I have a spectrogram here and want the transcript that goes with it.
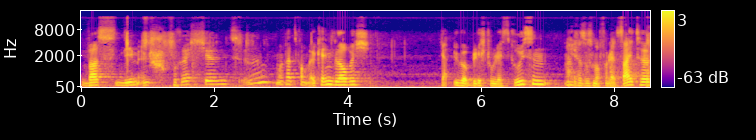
was dementsprechend, äh, man kann es kaum erkennen, glaube ich. Ja, Überbelichtung lässt grüßen. Ich versuche es mal von der Seite.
